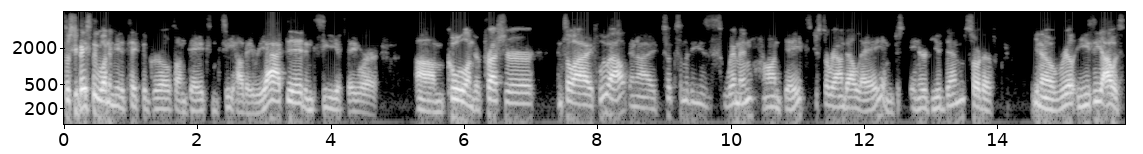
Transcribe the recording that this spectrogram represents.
So she basically wanted me to take the girls on dates and see how they reacted and see if they were um, cool under pressure and so I flew out and I took some of these women on dates just around LA and just interviewed them sort of, you know, real easy. I was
